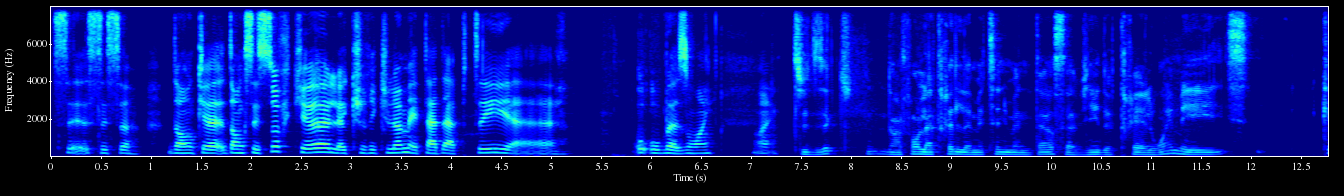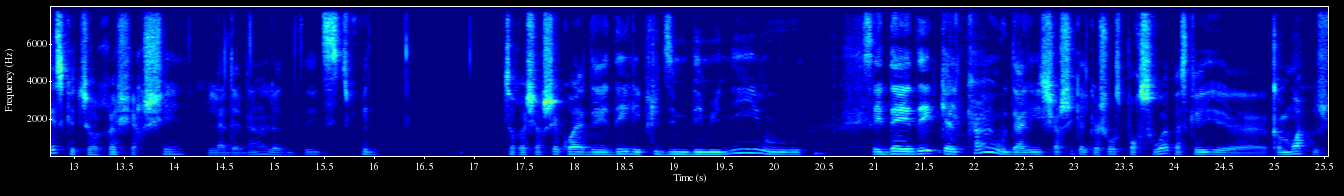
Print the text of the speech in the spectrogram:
c'est ça. Donc, euh, donc c'est sûr que le curriculum est adapté euh, aux, aux besoins. Ouais. Tu disais que, tu- dans le fond, l'attrait de la médecine humanitaire, ça vient de très loin, mais qu'est-ce que tu recherchais là-dedans? Là? Si tu, pouvais- tu recherchais quoi? D'aider les plus démunis ou c'est d'aider quelqu'un ou d'aller chercher quelque chose pour soi? Parce que, euh, comme moi, je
